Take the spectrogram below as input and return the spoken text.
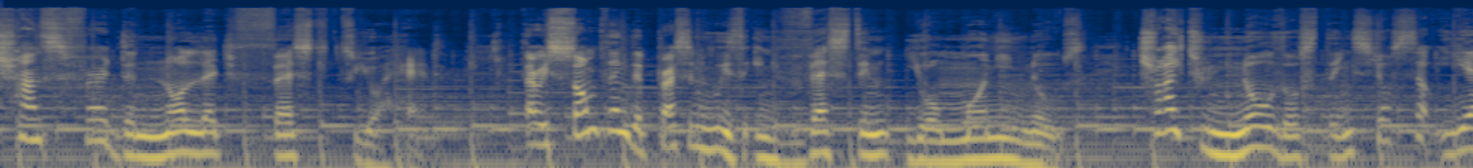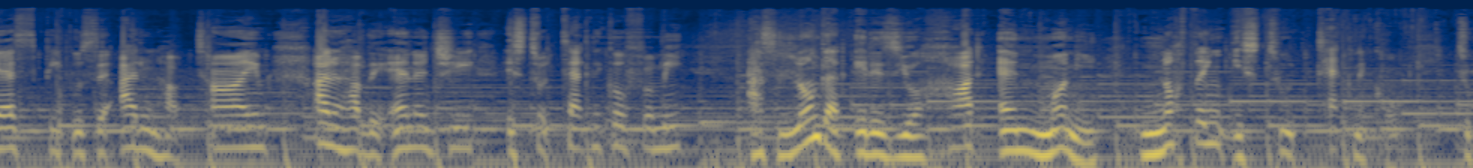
transfer the knowledge first to your head. There is something the person who is investing your money knows. Try to know those things yourself. Yes, people say, I don't have time, I don't have the energy, it's too technical for me. As long as it is your hard earned money, nothing is too technical to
